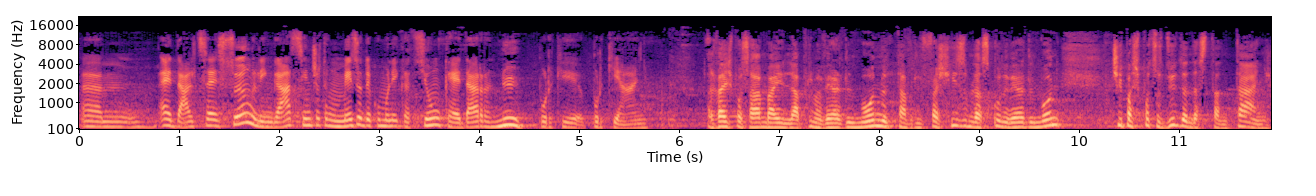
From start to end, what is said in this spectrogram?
um, è dal se sung l'ingaz ince un mezzo di comunicazione che è dar nu per chi anni. Alvej posamba la primavera del mondo, il il fascismo, la seconda guerra del mondo, ci passato due da stantagni.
